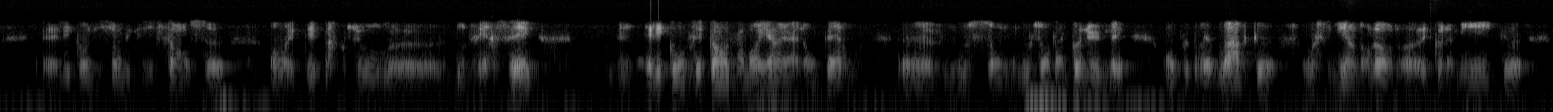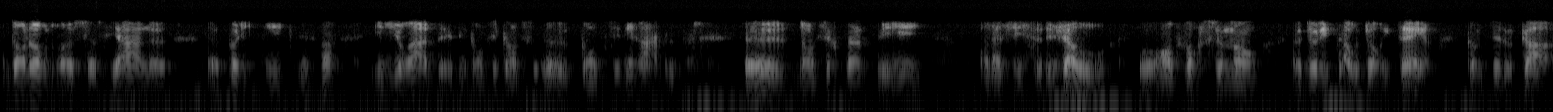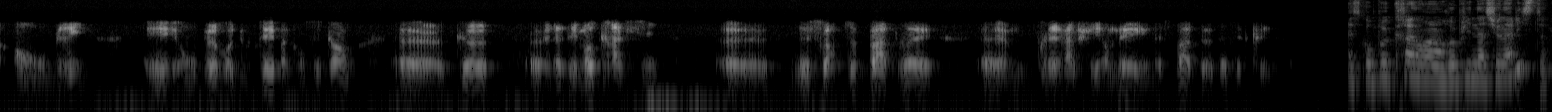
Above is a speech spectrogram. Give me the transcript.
euh, les conditions d'existence the Est-ce qu'on peut craindre un repli nationaliste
